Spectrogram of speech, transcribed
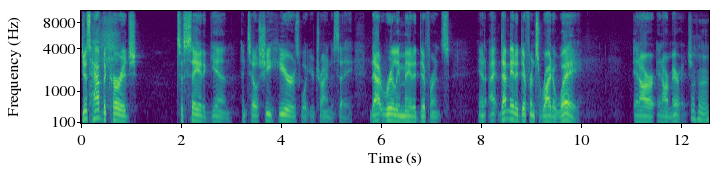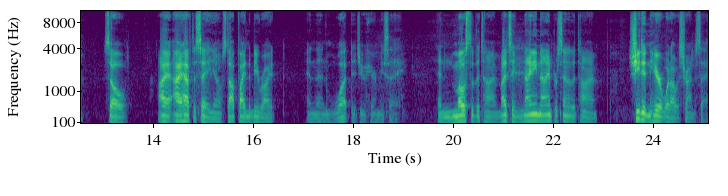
just have the courage to say it again until she hears what you're trying to say. That really made a difference and I, that made a difference right away in our in our marriage. Mm-hmm. So I I have to say, you know, stop fighting to be right, and then what did you hear me say? And most of the time, I'd say 99% of the time, she didn't hear what I was trying to say.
